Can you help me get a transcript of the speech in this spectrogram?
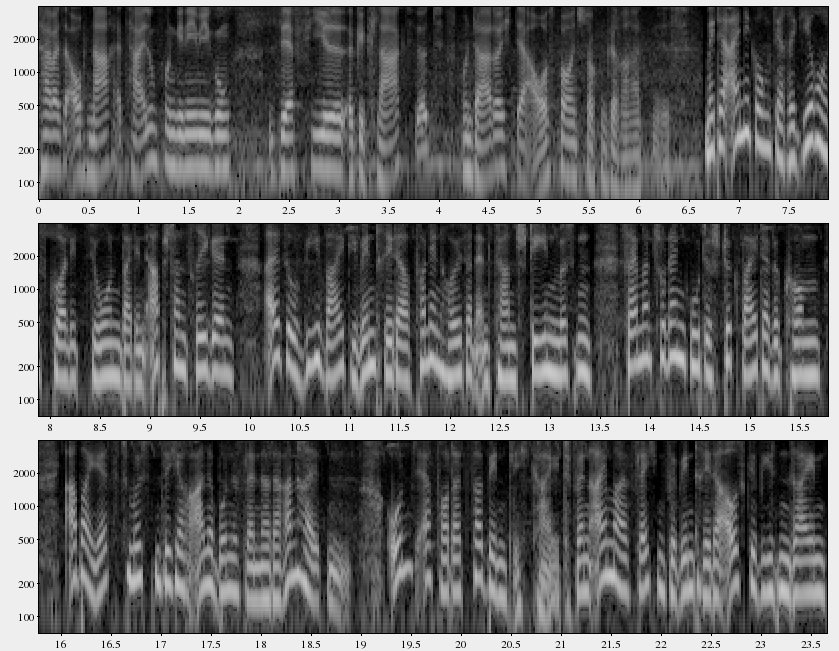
teilweise auch nach Erteilung von Genehmigung sehr viel geklagt wird und dadurch der Ausbau in Stocken geraten ist. Mit der Einigung der Regierungskoalition bei den Abstandsregeln, also wie weit die Windräder von den Häusern entfernt stehen müssen, sei man schon ein gutes Stück weitergekommen. Aber jetzt müssten sich auch alle Bundesländer daran halten. Und er fordert Verbindlichkeit. Wenn einmal Flächen für Windräder ausgewiesen seien,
